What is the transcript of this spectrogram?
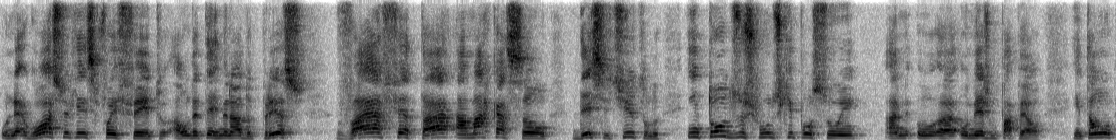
o negócio que foi feito a um determinado preço vai afetar a marcação desse título em todos os fundos que possuem a, o, a, o, mesmo papel. Então,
